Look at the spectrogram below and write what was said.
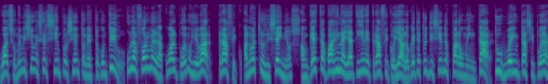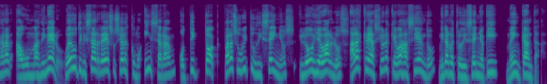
Watson, mi misión es ser 100% honesto contigo. Una forma en la cual podemos llevar tráfico a nuestros diseños, aunque esta página ya tiene tráfico ya, lo que te estoy diciendo es para aumentar tus ventas y puedas ganar aún más dinero. Puedes utilizar redes sociales como Instagram o TikTok para subir tus diseños y luego llevarlos a las creaciones que vas haciendo. Mira nuestro diseño aquí, me encanta.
